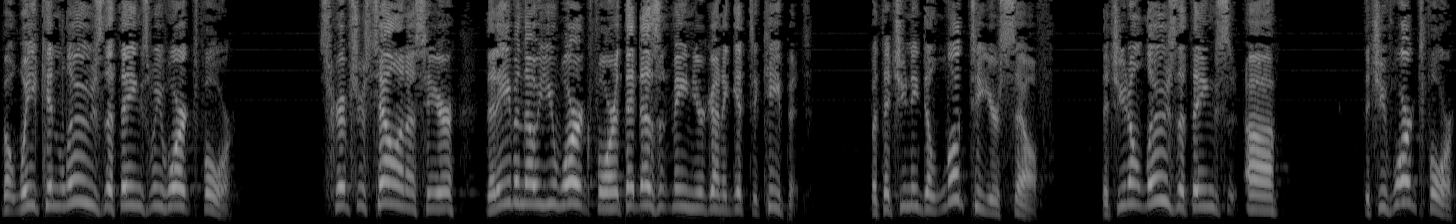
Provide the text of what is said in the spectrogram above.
but we can lose the things we've worked for. Scripture's telling us here that even though you work for it, that doesn't mean you're going to get to keep it. But that you need to look to yourself. That you don't lose the things uh, that you've worked for,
